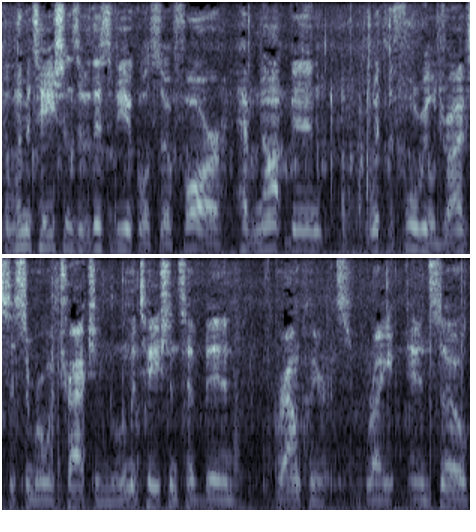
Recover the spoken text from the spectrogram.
the limitations of this vehicle so far have not been with the four-wheel drive system or with traction. The limitations have been ground clearance, right? And so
